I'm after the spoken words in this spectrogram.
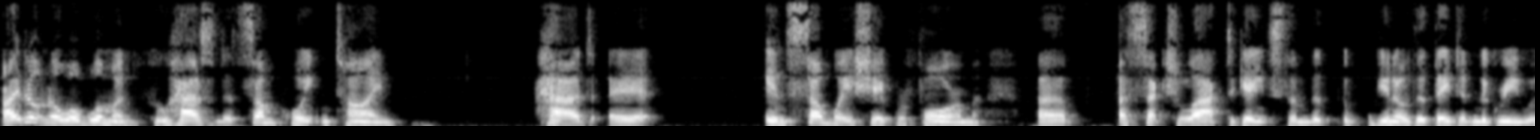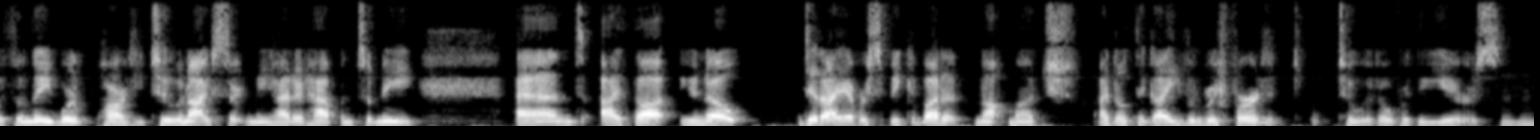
I don't know a woman who hasn't at some point in time had a, in some way, shape, or form, uh, a sexual act against them that you know that they didn't agree with and they weren't party to. And I certainly had it happen to me. And I thought, you know, did I ever speak about it? Not much. I don't think I even referred it to it over the years. Mm-hmm.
